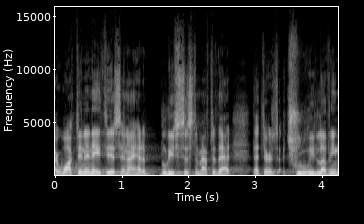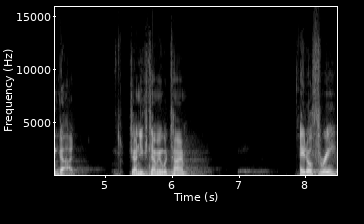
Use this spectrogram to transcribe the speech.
I walked in an atheist and I had a belief system after that, that there's a truly loving God. John, you can tell me what time? 803?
